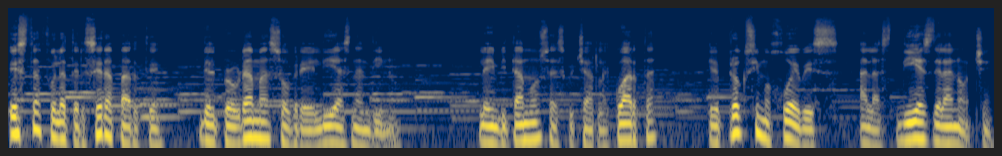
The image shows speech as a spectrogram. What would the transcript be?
Esta fue la tercera parte del programa sobre Elías Nandino. Le invitamos a escuchar la cuarta el próximo jueves a las 10 de la noche.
